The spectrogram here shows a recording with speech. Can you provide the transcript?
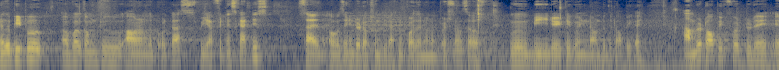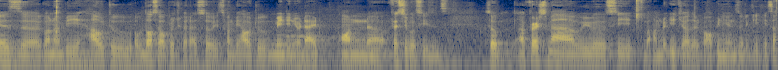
Hello, people. Uh, welcome to our another podcast. We are Fitness Catalyst. सायद अब चाहिँ इन्ट्रोडक्सन दिइराख्नु पर्दैन होला personal so will be directly going down to the topic है हाम्रो topic for today is gonna be how to अब दसैँ अप्रोच गरेर so it's gonna be how to maintain your diet on festival seasons so फर्स्टमा वी विल सी अब हाम्रो इच अदरको ओपिनियन्सहरू के के छ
